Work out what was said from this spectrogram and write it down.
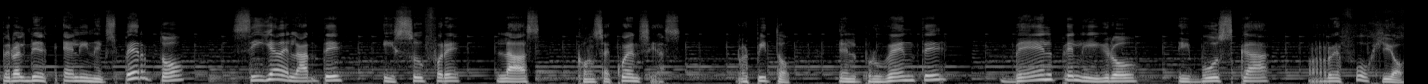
pero el, inexperto sigue adelante y sufre las consecuencias. Repito, el prudente ve el peligro y busca refugio,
